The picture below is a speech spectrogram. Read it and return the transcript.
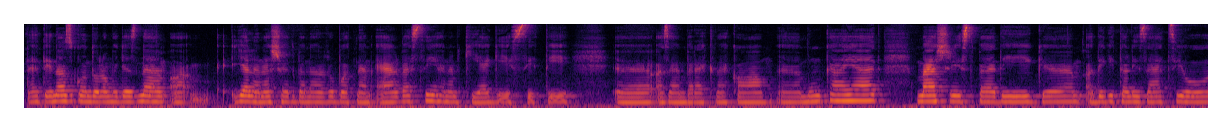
Tehát én azt gondolom, hogy ez nem a jelen esetben a robot nem elveszi, hanem kiegészíti az embereknek a munkáját. Másrészt pedig a digitalizáció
